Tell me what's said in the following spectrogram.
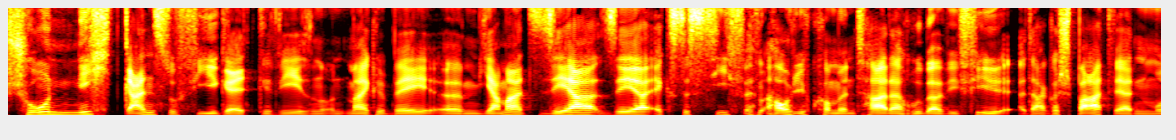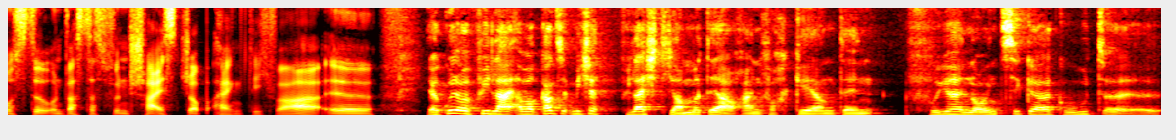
schon nicht ganz so viel Geld gewesen. Und Michael Bay ähm, jammert sehr, sehr exzessiv im Audiokommentar darüber, wie viel da gespart werden musste und was das für ein Scheißjob eigentlich war. Äh, ja gut, aber vielleicht, aber ganz Michael, vielleicht jammert er auch einfach gern, denn früher 90er, gut, äh,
